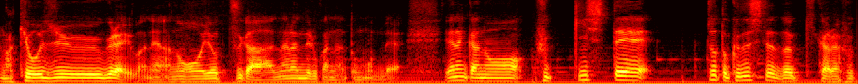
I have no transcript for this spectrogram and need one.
まあ、今日中ぐらいはねあの4つが並んでるかなと思うんで。いやなんかあの復帰してちょっと崩してた時から復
